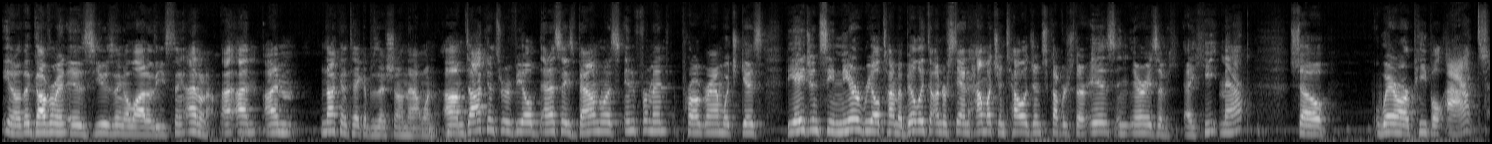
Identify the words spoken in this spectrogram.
you know, the government is using a lot of these things. I don't know. I, I'm, I'm not going to take a position on that one. Um, documents revealed NSA's boundless informant program, which gives the agency near real time ability to understand how much intelligence coverage there is in areas of a heat map. So, where are people at?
